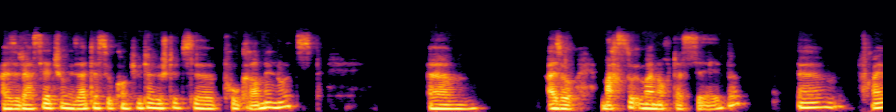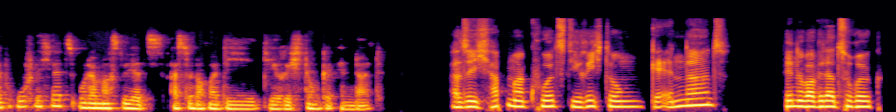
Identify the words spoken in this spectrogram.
Also, du hast jetzt schon gesagt, dass du computergestützte Programme nutzt. Ähm, also, machst du immer noch dasselbe? ähm, freiberuflich jetzt oder machst du jetzt, hast du nochmal die, die Richtung geändert? Also ich habe mal kurz die Richtung geändert, bin aber wieder zurück.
